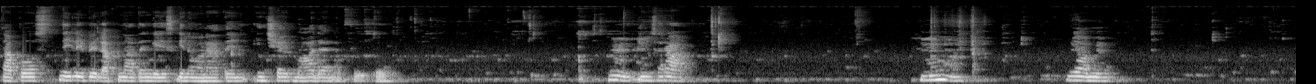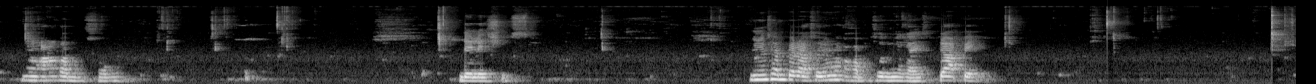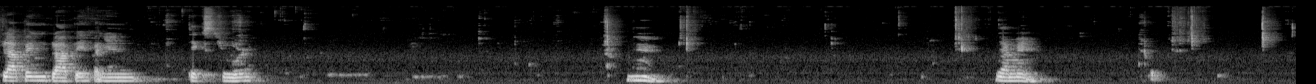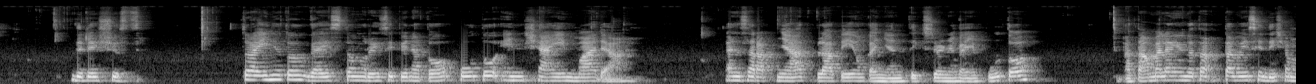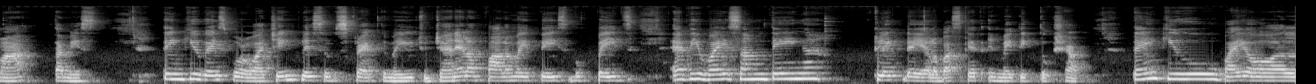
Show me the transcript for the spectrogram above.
Tapos, nilevel up natin guys. Ginawa natin enchilada na fruto. Hmm, ang sarap. Hmm. Yummy. Nakakabusog. Delicious. Yung isang piraso yung nakakabusog niya guys. Fluffy. Fluffy yung kanyang texture. Hmm. Yummy. Delicious. Try nyo to guys, tong recipe na to. Puto ensaymada. Ang sarap niya at fluffy yung kanyang texture ng kanyang puto. At tama lang yung tamis, hindi siya matamis. Thank you guys for watching. Please subscribe to my YouTube channel and follow my Facebook page. If you buy something, click the yellow basket in my TikTok shop. Thank you. Bye all.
